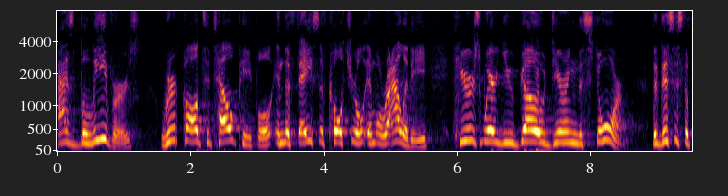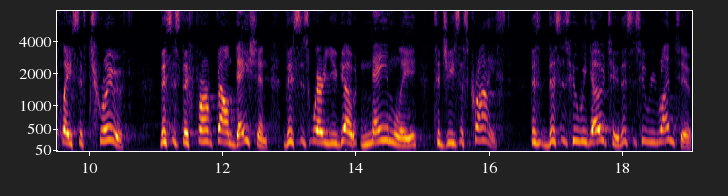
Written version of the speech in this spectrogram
As believers, we're called to tell people in the face of cultural immorality, here's where you go during the storm. That this is the place of truth. This is the firm foundation. This is where you go, namely to Jesus Christ. This, this is who we go to. This is who we run to.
